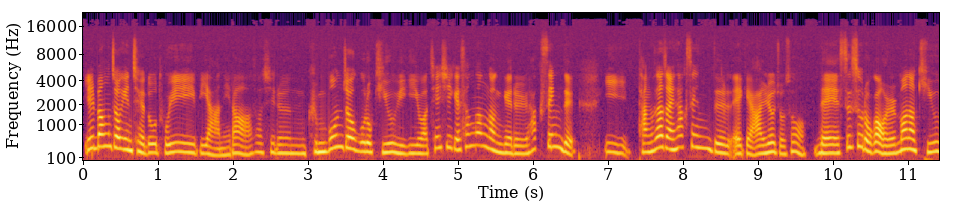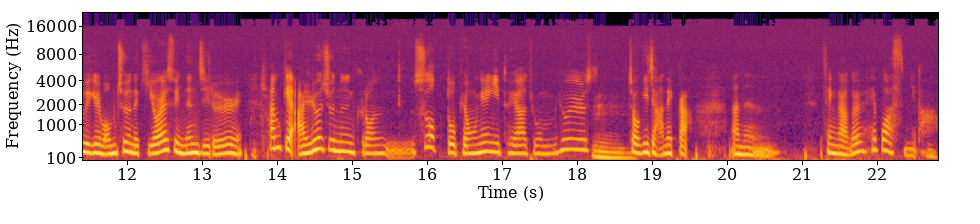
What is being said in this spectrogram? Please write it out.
일방적인 제도 도입이 아니라 사실은 근본적으로 기후 위기와 채식의 상관관계를 학생들, 이 당사자인 학생들에게 알려줘서 내 스스로가 얼마나 기후 위기를 멈추는데 기여할 수 있는지를 그쵸. 함께 알려주는 그런 수업도 병행이 돼야 좀 효율적이지 음. 않을까라는 생각을 해보았습니다.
